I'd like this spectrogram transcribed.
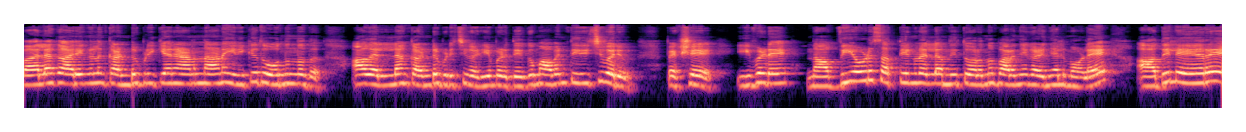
പല കാര്യങ്ങളും കണ്ടുപിടിക്കാനാണെന്നാണ് എനിക്ക് തോന്നുന്നത്. അതെല്ലാം കണ്ടുപിടിച്ച് കഴിയുമ്പോഴത്തേക്കും അവൻ തിരിച്ചു വരും. പക്ഷേ ഇവിടെ നവ്യയോട് സത്യങ്ങളെല്ലാം നീ തുറന്നു പറഞ്ഞു കഴിഞ്ഞാൽ മോളെ അതിലേറെ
